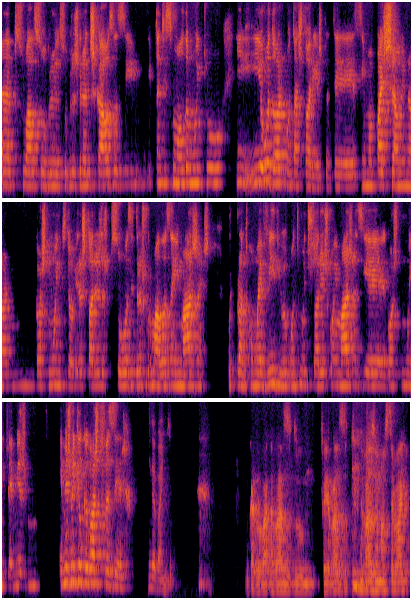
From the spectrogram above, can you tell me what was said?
uh, pessoal sobre, sobre as grandes causas e, e portanto isso molda muito. E, e, eu adoro contar histórias, portanto é assim uma paixão enorme, gosto muito de ouvir as histórias das pessoas e transformá-las em imagens, porque pronto, como é vídeo eu conto muitas histórias com imagens e é, gosto muito, é mesmo, é mesmo aquilo que eu gosto de fazer. Ainda bem. Um bocado a base do, foi a base, a base do nosso trabalho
